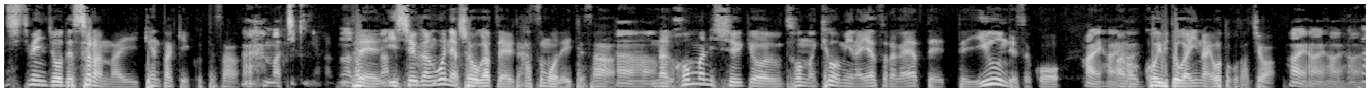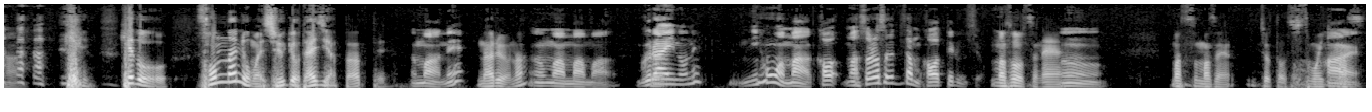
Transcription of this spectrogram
七面上ですらないケンタッキー食ってさ、まあ、チキンやからな。で、な一週間後には正月やりて初詣行ってさ、なんかほんまに宗教、そんな興味ない奴らがやってって言うんですよ、こう。はいはいはい。あの、恋人がいない男たちは。はいはいはいはいは けけど、そんなにお前宗教大事やったってい。まあね。なるよな。うんまあまあまあ。ぐらいのね。日本はまあ、かわ、まあそれはそれで多分変わってるんですよ。まあそうですね。うん。まあすいません。ちょっと質問いきます。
